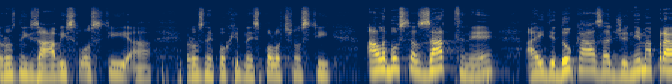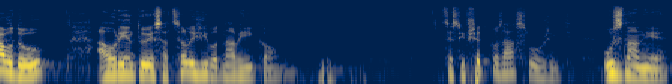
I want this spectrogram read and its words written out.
rôznych závislostí a rôznej pochybnej spoločnosti, alebo sa zatne a ide dokázať, že nemá pravdu a orientuje sa celý život na výkon. Chce si všetko zaslúžiť. Uznanie,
